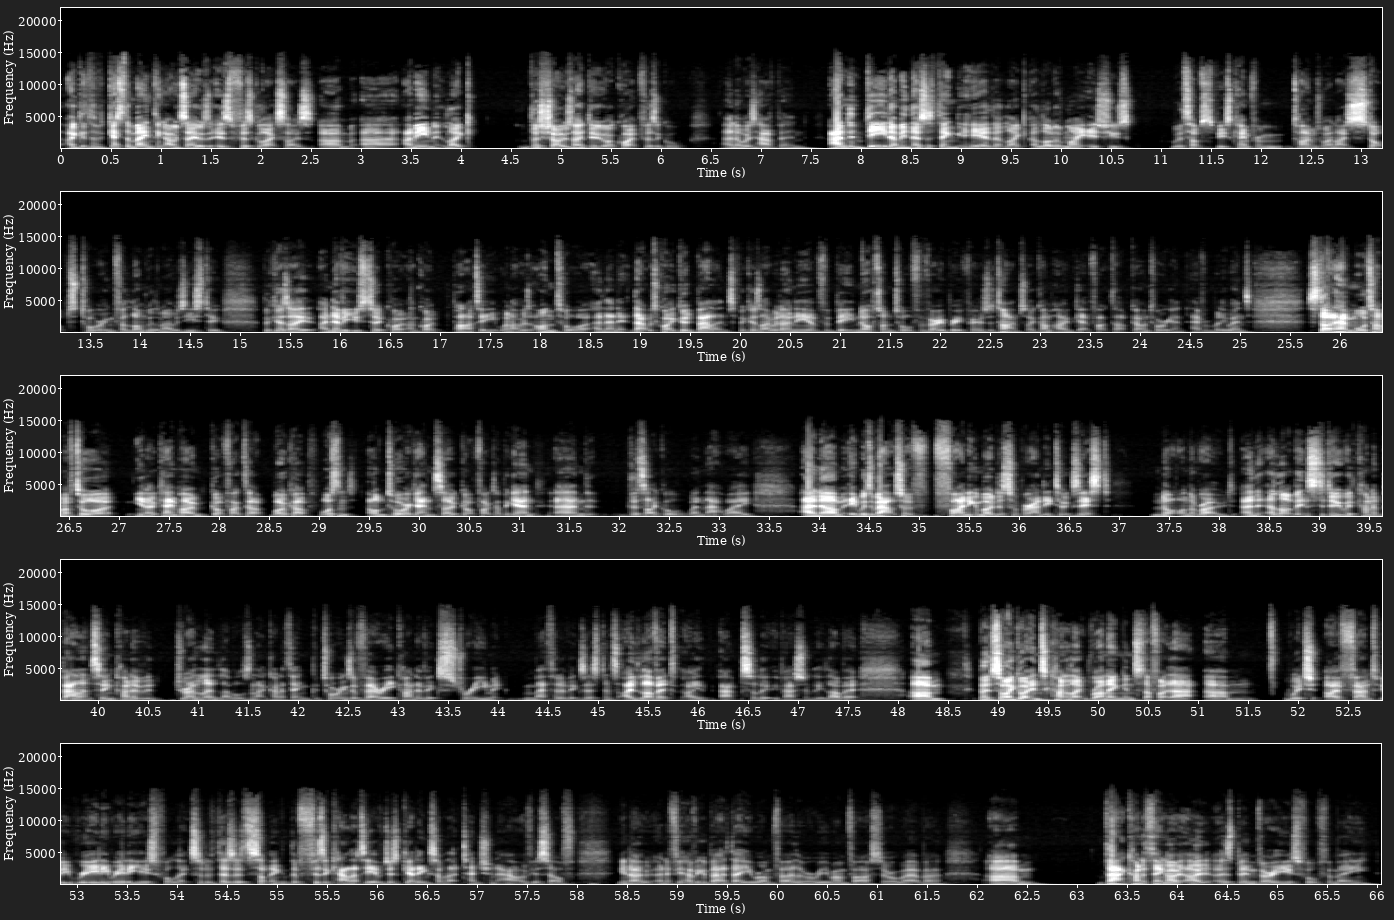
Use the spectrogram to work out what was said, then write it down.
I guess the main thing I would say is, is physical exercise. Um, uh, I mean, like the shows I do are quite physical and always have been. And indeed, I mean, there's a thing here that like a lot of my issues with substance abuse came from times when I stopped touring for longer than I was used to, because I, I never used to quote unquote party when I was on tour, and then it, that was quite a good balance because I would only ever be not on tour for very brief periods of time. So I come home, get fucked up, go on tour again. Everybody wins. Started having more time off tour. You know, came home, got fucked up, woke up, wasn't on tour again, so got fucked up again, and the cycle went that way. And um, it was about sort of finding a modus operandi to exist not on the road. And a lot of it's to do with kind of balancing kind of adrenaline levels and that kind of thing. But touring's a very kind of extreme method of existence. I love it. I absolutely passionately love it. Um, but so I got into kind of like running and stuff like that. Um, which I've found to be really, really useful. It sort of there's a, something the physicality of just getting some of that tension out of yourself, you know. And if you're having a bad day, you run further or you run faster or whatever. Um, that kind of thing I, I, has been very useful for me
